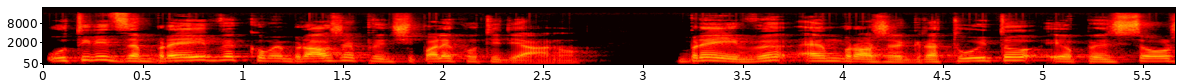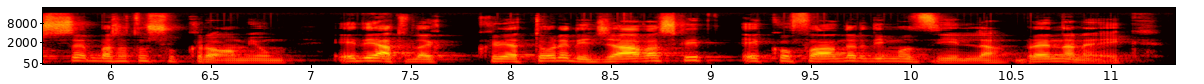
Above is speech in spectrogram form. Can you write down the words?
Utilizza Brave come browser principale quotidiano. Brave è un browser gratuito e open source basato su Chromium, ideato dal creatore di JavaScript e co-founder di Mozilla, Brendan Eich.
